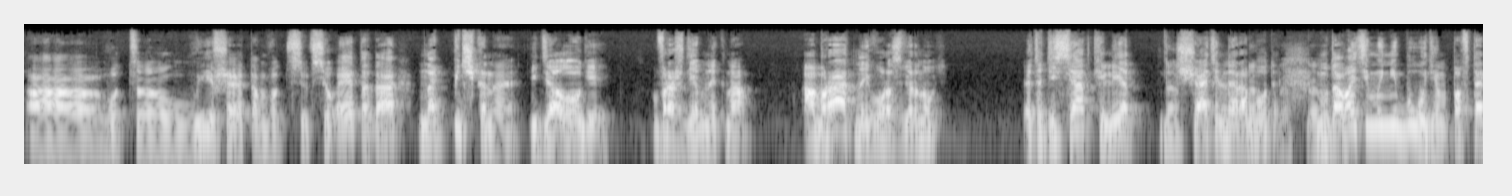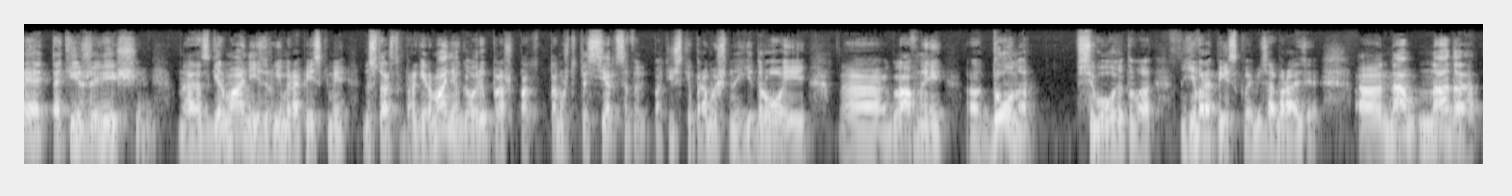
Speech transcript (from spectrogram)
а вот э, увидевшее там вот все, все это, да, напичканное идеологией, враждебной к нам, обратно его развернуть. Это десятки лет да. тщательной работы. Да, да, да, ну, давайте да. мы не будем повторять такие же вещи э, с Германией и с другими европейскими государствами. Про Германию говорю, потому что это сердце, практически промышленное ядро и э, главный э, донор всего вот этого европейского безобразия. Нам надо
